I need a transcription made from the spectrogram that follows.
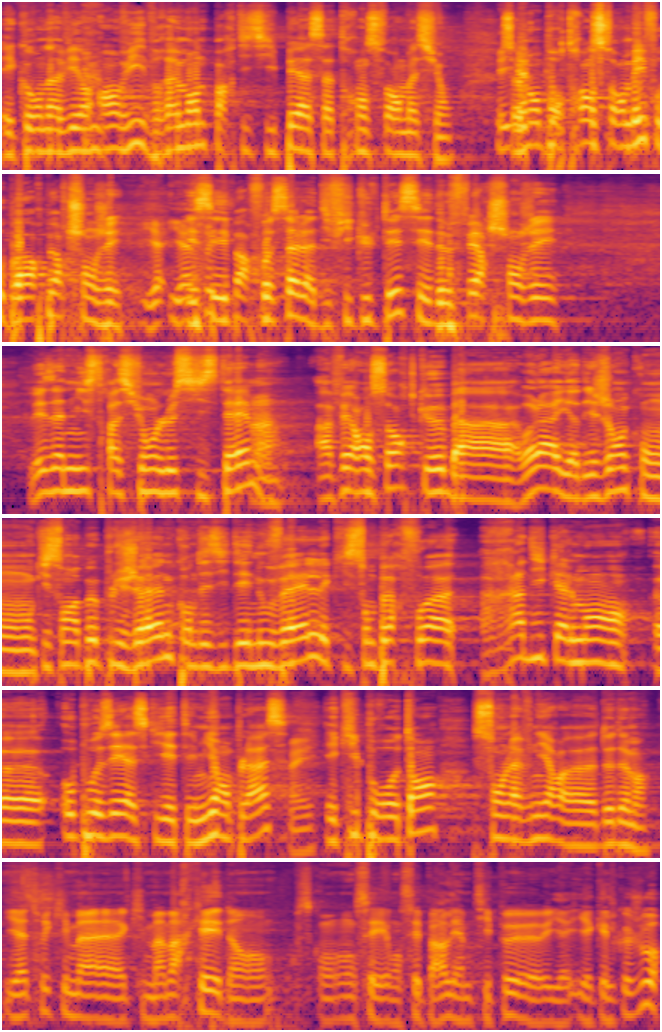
et qu'on avait envie vraiment de participer à sa transformation. Seulement pour transformer, il faut pas avoir peur de changer. et c'est parfois ça la difficulté, c'est de faire changer les administrations, le système, ah. à faire en sorte que, bah, voilà, il y a des gens qui, sont un peu plus jeunes, qui ont des idées nouvelles, qui sont parfois radicalement euh, opposés à ce qui a été mis en place, et qui pour autant sont l'avenir euh, de demain. Il y a un truc qui m'a marqué dans parce qu'on s'est on parlé un petit peu euh, il y a, quelques jours.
